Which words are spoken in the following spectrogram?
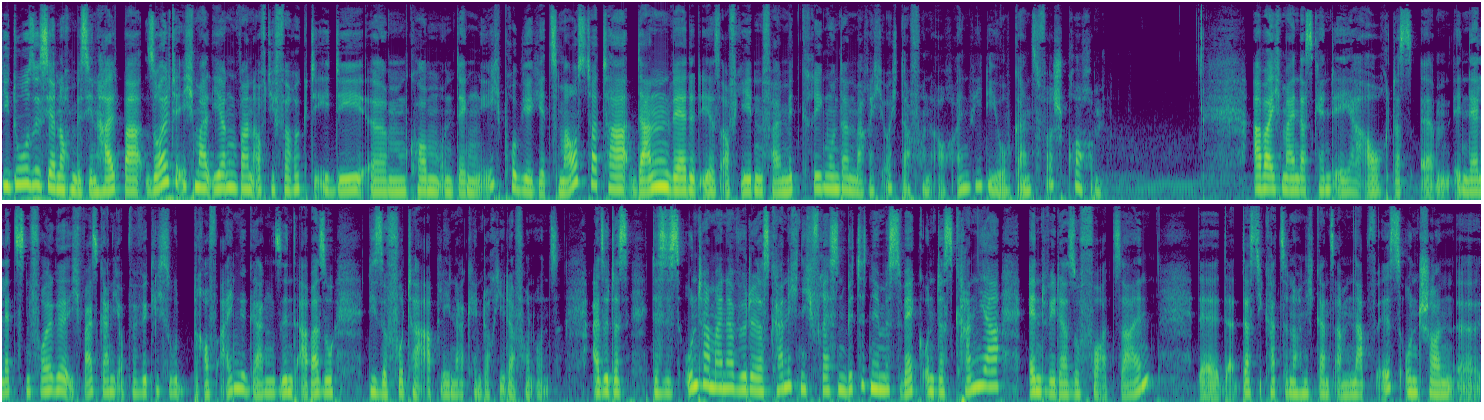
Die Dose ist ja noch ein bisschen haltbar. Sollte ich mal irgendwann auf die verrückte Idee ähm, kommen und denken, ich probiere jetzt Maustata, dann werdet ihr es auf jeden Fall mitkriegen und dann mache ich euch davon auch ein Video, ganz versprochen. Aber ich meine, das kennt ihr ja auch, dass ähm, in der letzten Folge, ich weiß gar nicht, ob wir wirklich so drauf eingegangen sind, aber so diese Futterablehner kennt doch jeder von uns. Also das, das ist unter meiner Würde, das kann ich nicht fressen, bitte nimm es weg. Und das kann ja entweder sofort sein, äh, dass die Katze noch nicht ganz am Napf ist und schon äh,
